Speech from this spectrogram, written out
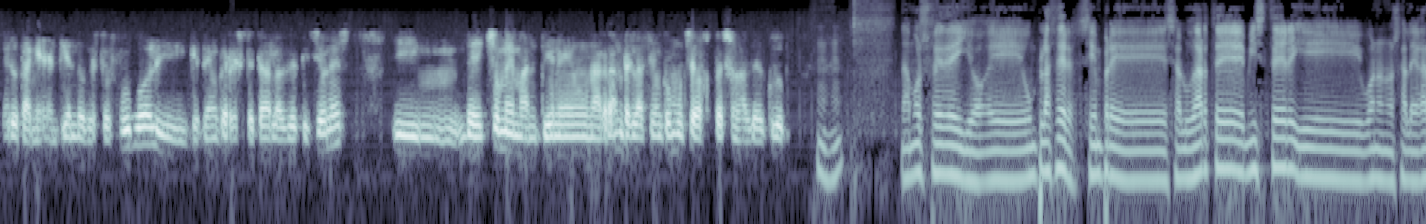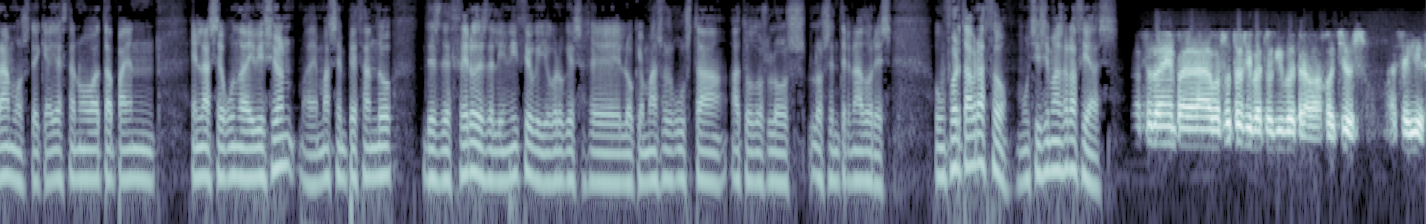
pero también entiendo que esto es fútbol y que tengo que respetar las decisiones y de hecho me mantiene una gran relación con mucho personal del club. Damos fe de ello. Eh, un placer siempre saludarte, mister, y bueno, nos alegramos de que haya esta nueva etapa en, en la segunda división, además empezando desde cero, desde el inicio, que yo creo que es eh, lo que más os gusta a todos los, los entrenadores. Un fuerte abrazo, muchísimas gracias. También para vosotros y para tu equipo de trabajo, chus. A seguir.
